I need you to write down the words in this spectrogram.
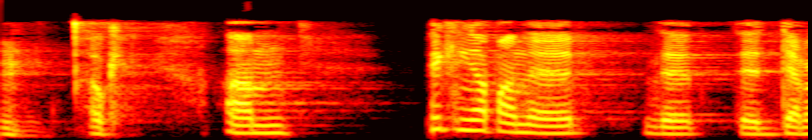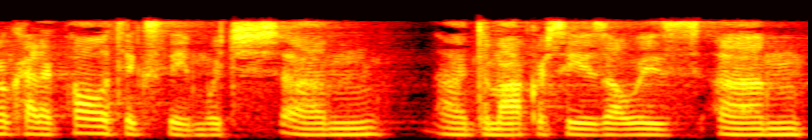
Mm-hmm. Okay. Um, picking up on the, the, the democratic politics theme, which um, uh, democracy is always um,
